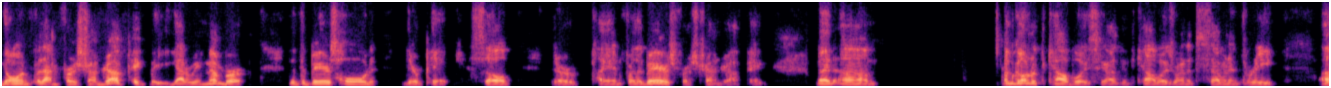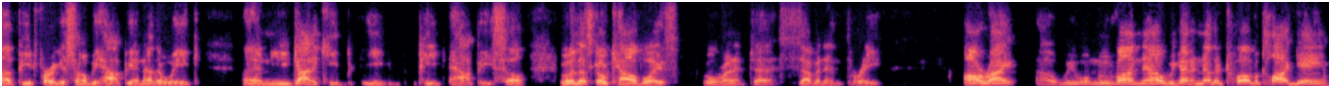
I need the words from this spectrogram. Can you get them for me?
going for that first round draft pick, but you got to remember that the Bears hold their pick, so they're playing for the Bears first round draft pick. But um, I'm going with the Cowboys here. I think the Cowboys run it to seven and three uh, Pete Ferguson will be happy another week. And you got to keep Pete happy. So well, let's go Cowboys. We'll run it to seven and three. All right. Uh, we will move on now. We got another 12 o'clock game.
